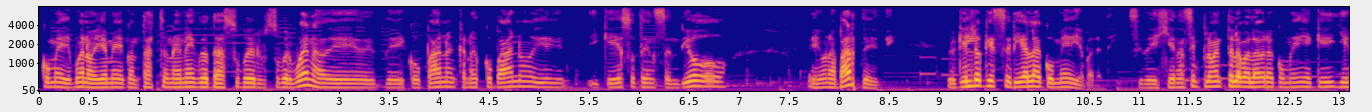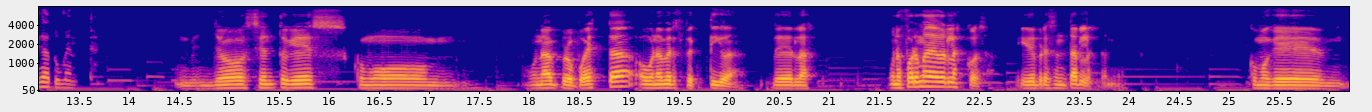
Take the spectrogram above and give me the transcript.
comedia. Bueno, ya me contaste una anécdota súper súper buena de, de Copano en Canal Copano y, y que eso te encendió eh, una parte de ti. Pero ¿qué es lo que sería la comedia para ti? Si te dijeran simplemente la palabra comedia, ¿qué llega a tu mente? Yo siento que es como una propuesta o una perspectiva de las una forma de ver las cosas y de presentarlas también. Como que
